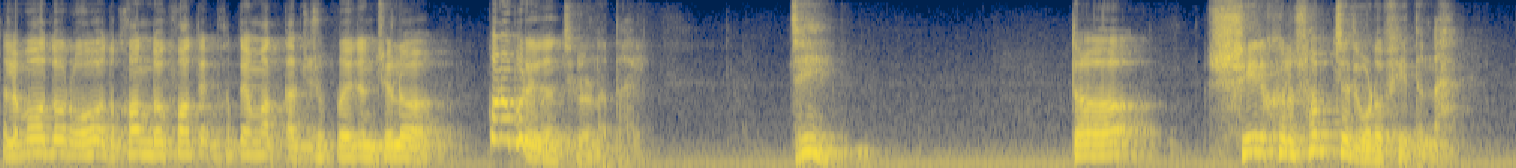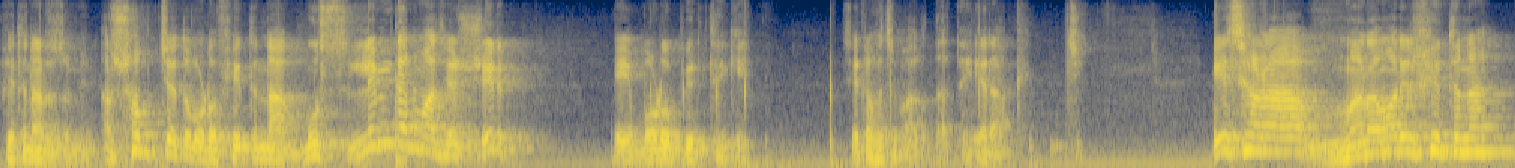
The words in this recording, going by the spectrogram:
তাহলে বদর, ওহদ খন্দ ফতে ফতে মক্কা কিছু প্রয়োজন ছিল? কোনো প্রয়োজন ছিল না তাহলে। জি। তো শির হলো সবচেয়ে বড় ফিতনা, ফিতনার জমিন। আর সবচেয়ে বড় ফিতনা মুসলিমদের মাঝে শির এই বড় পীর থেকে। সেটা হচ্ছে বাগদাদে, এরাক। জি। এছাড়া মারামারির ফিতনা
